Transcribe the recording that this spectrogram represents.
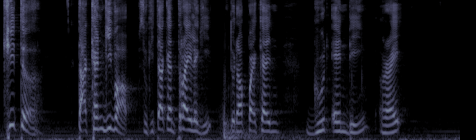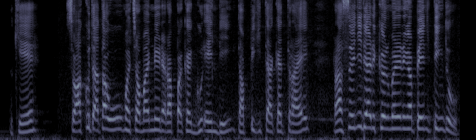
Kita Takkan give up. So kita akan try lagi Untuk dapatkan Good ending Alright? Okay. So aku tak tahu macam mana nak dapatkan good ending Tapi kita akan try. Rasanya dia ada kena dengan painting tu.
